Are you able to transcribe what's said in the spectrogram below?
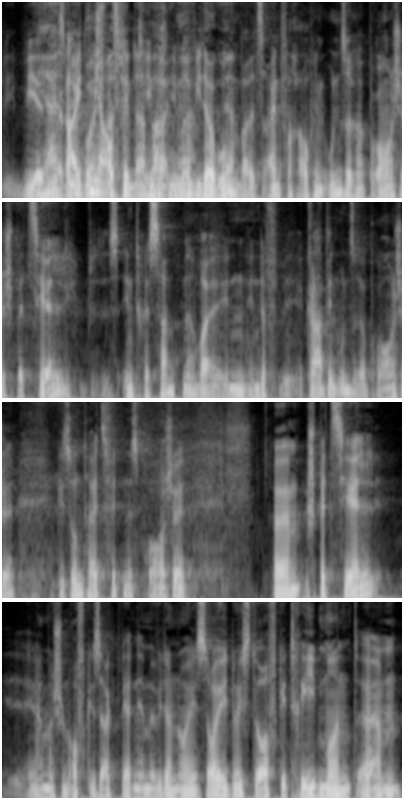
wir, ja, wir reiten ja auf dem Thema machen, immer ja. wieder rum, ja. weil es einfach auch in unserer Branche speziell ist interessant, ne? weil in, in der, gerade in unserer Branche, Gesundheits-Fitnessbranche, ähm, speziell, haben wir schon oft gesagt, werden immer wieder neue Säue durchs Dorf getrieben und ähm,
